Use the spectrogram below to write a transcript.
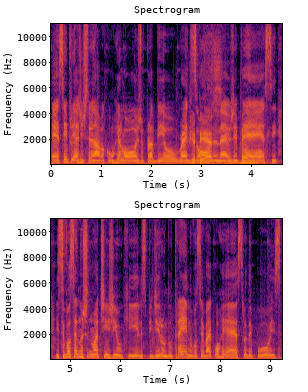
É, sempre a gente treinava com o relógio para ver o red GPS. zone, né, o GPS. Uhum. E se você não, não atingir o que eles pediram do treino, você vai correr extra depois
